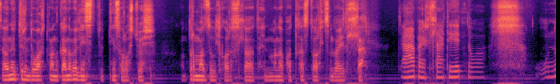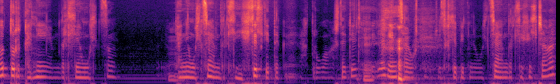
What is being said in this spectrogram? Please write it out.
За өнөөдрийн дугаарт маань Ganabal институтын сурагч биш. Унтармаа зөвлөх орслоо. Танд манай подкаст оролцсонд баярлалаа. За баярлалаа. Тэгээд нөгөө өнөөдөр таны амьдралын үлдсэн таны үлцэн амьдралын эхлэл гэдэг үг байгаа шүү дээ тийм. Яг энэ цаг гэж үзэхлээр бидний үлцэн амьдрал эхэлж байгаа.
